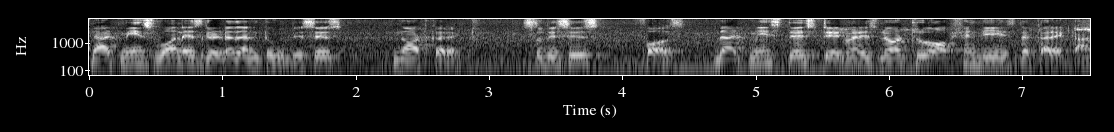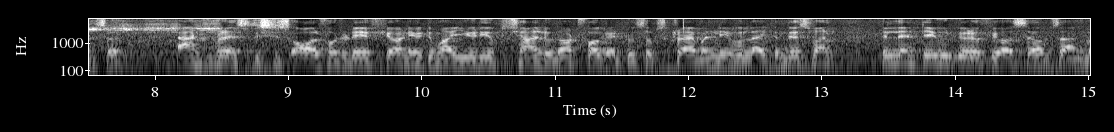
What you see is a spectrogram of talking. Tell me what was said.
that means 1 is greater than 2 this is not correct. So this is false. That means this statement is not true. Option d is the correct answer. And friends this is all for today. If you are new to my youtube channel do not forget to subscribe and leave a like in this one. Till then take good care of yourselves and bye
